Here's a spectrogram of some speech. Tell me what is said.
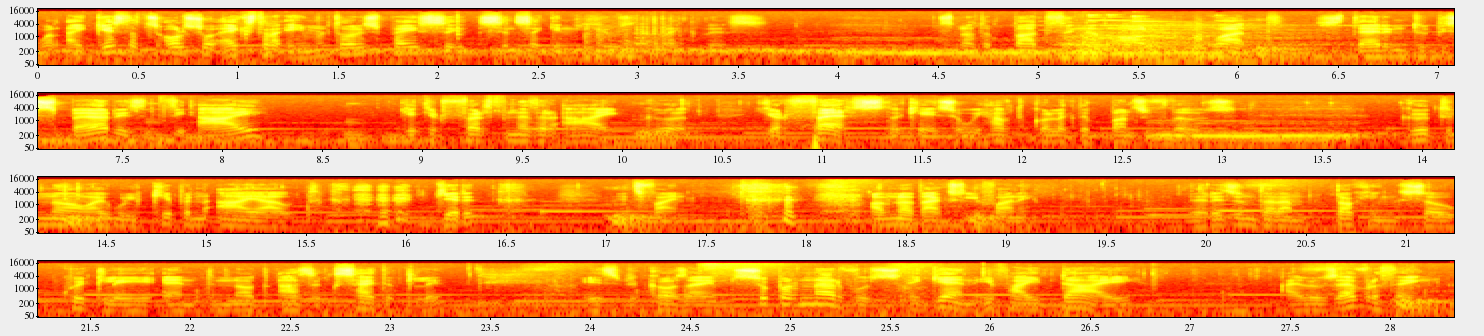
Well, I guess that's also extra inventory space since I can use it like this. It's not a bad thing at all. What? Stare into despair? Is it the eye? Get your first nether eye. Good. Your first. Okay, so we have to collect a bunch of those. Good to know. I will keep an eye out. Get it? It's fine. I'm not actually funny. The reason that I'm talking so quickly and not as excitedly is because I'm super nervous. Again, if I die, I lose everything.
